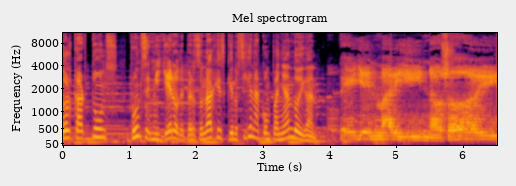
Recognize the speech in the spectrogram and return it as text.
Tall Cartoons fue un semillero de personajes que nos siguen acompañando, oigan. Popeye el marino soy.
